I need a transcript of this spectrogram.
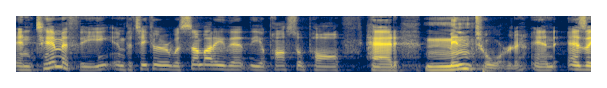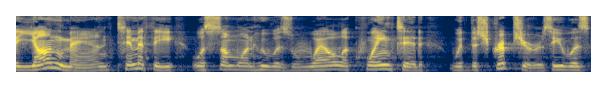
and Timothy, in particular, was somebody that the Apostle Paul had mentored. And as a young man, Timothy was someone who was well acquainted with the scriptures. He was,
